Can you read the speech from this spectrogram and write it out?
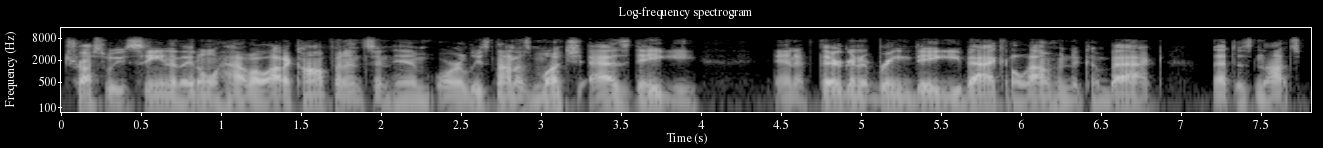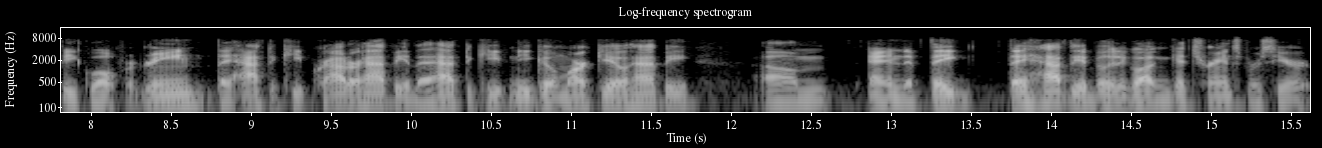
trust what we've seen, and they don't have a lot of confidence in him, or at least not as much as Doege. And if they're going to bring Doege back and allow him to come back, that does not speak well for Greene. They have to keep Crowder happy. They have to keep Nicco Marchiol happy. Um, and if they they have the ability to go out and get transfers here.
